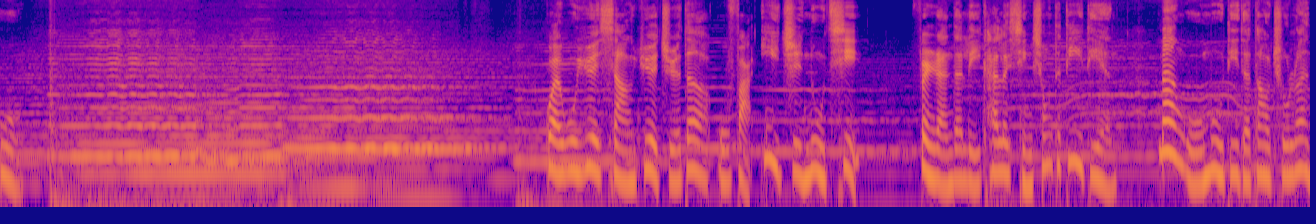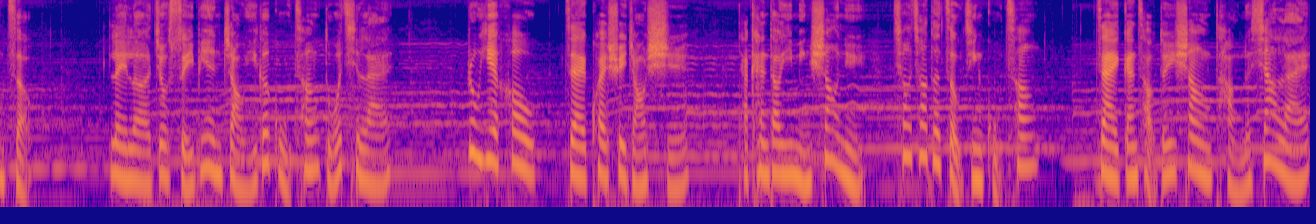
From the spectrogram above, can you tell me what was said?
恶。怪物越想越觉得无法抑制怒气，愤然地离开了行凶的地点，漫无目的地到处乱走。累了就随便找一个谷仓躲起来。入夜后，在快睡着时，他看到一名少女悄悄地走进谷仓，在干草堆上躺了下来。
